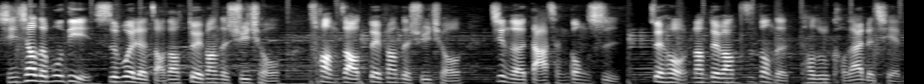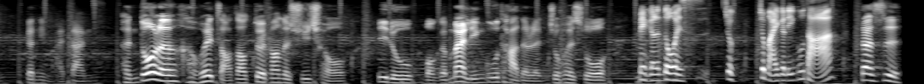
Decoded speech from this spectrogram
行销的目的是为了找到对方的需求，创造对方的需求，进而达成共识，最后让对方自动的掏出口袋的钱跟你买单。很多人很会找到对方的需求，例如某个卖灵骨塔的人就会说，每个人都会死，就就买一个灵骨塔。但是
